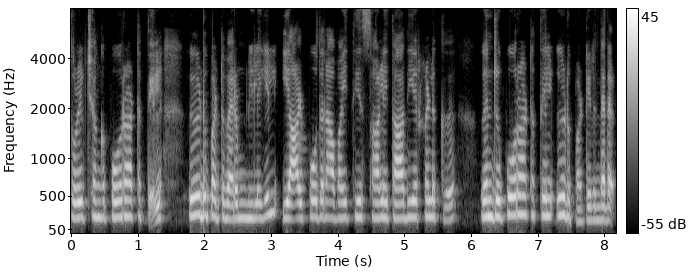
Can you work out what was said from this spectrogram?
தொழிற்சங்க போராட்டத்தில் ஈடுபட்டு வரும் நிலையில் யாழ் போதனா வைத்தியசாலை தாதியர்களுக்கு இன்று போராட்டத்தில் ஈடுபட்டிருந்தனர்.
